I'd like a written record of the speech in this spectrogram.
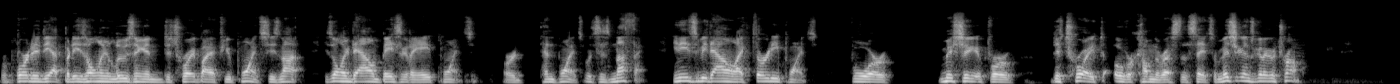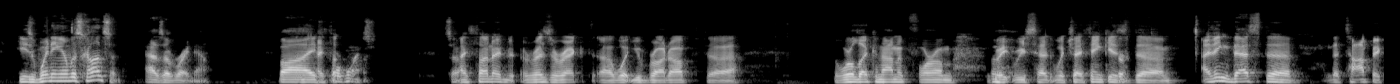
reported yet, but he's only losing in Detroit by a few points. He's not, he's only down basically eight points or 10 points, which is nothing. He needs to be down like 30 points for Michigan, for Detroit to overcome the rest of the state. So Michigan's going to go Trump. He's winning in Wisconsin as of right now by I four thought, points. So I thought I'd resurrect uh, what you brought up uh, the World Economic Forum Great Reset, which I think is sure. the I think that's the the topic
